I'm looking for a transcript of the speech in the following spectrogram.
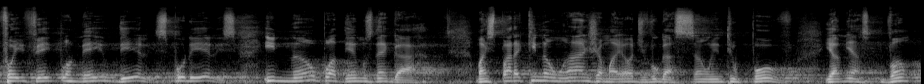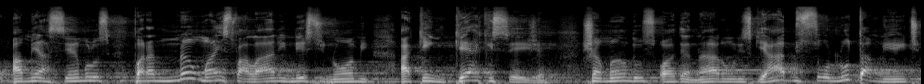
foi feito por meio deles, por eles, e não podemos negar. Mas para que não haja maior divulgação entre o povo, e ameacemos-los para não mais falarem neste nome a quem quer que seja chamando-os, ordenaram-lhes que absolutamente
